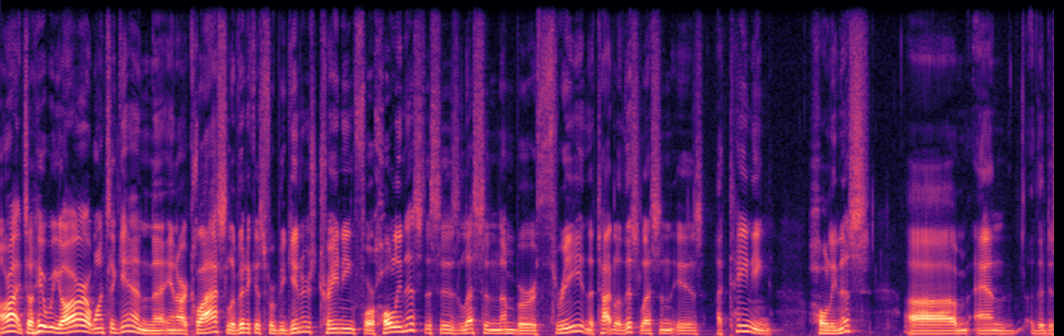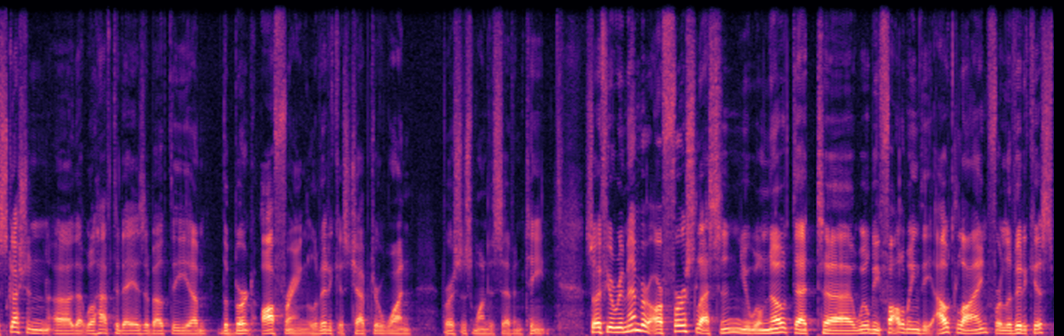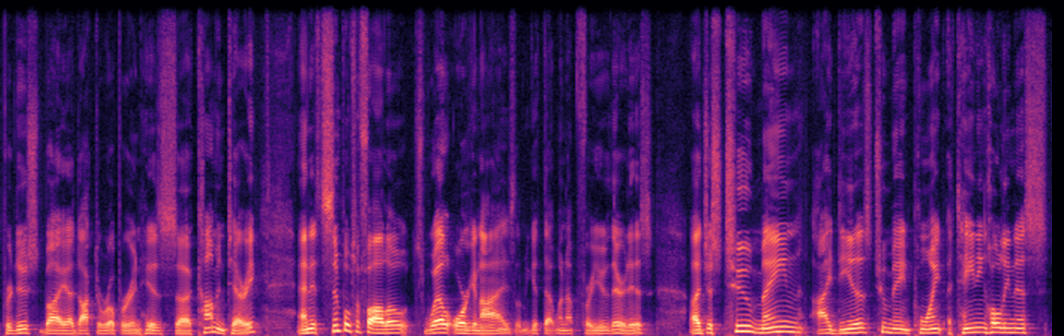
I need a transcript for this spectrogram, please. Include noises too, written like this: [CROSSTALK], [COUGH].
All right, so here we are once again uh, in our class, Leviticus for Beginners, Training for Holiness. This is lesson number three, and the title of this lesson is Attaining Holiness. Um, and the discussion uh, that we'll have today is about the, um, the burnt offering, Leviticus chapter one, verses 1 to 17. So if you remember our first lesson, you will note that uh, we'll be following the outline for Leviticus produced by uh, Dr. Roper in his uh, commentary. And it's simple to follow, it's well organized. Let me get that one up for you, there it is. Uh, just two main ideas, two main point, attaining holiness,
